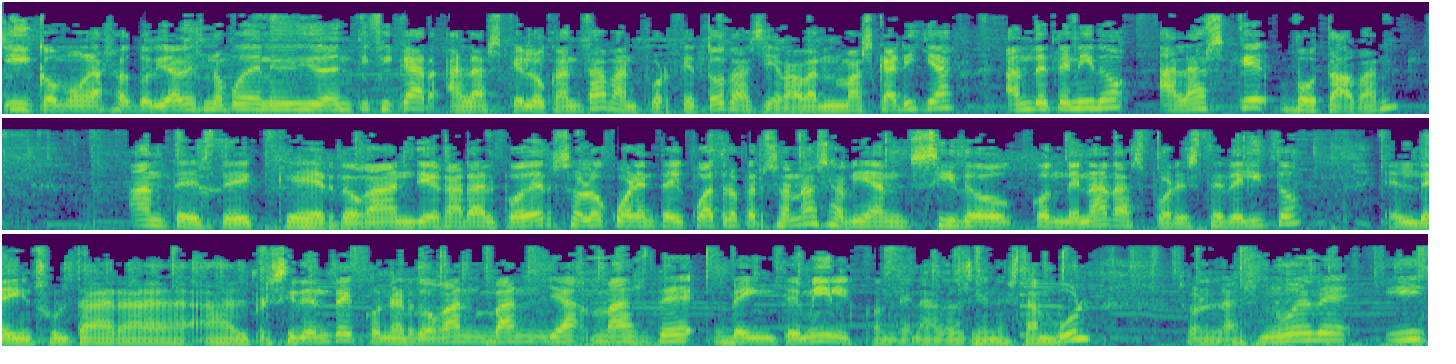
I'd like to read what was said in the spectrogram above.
y como las autoridades no pueden identificar a las que lo cantaban porque todas llevaban mascarilla, han detenido a las que votaban. Antes de que Erdogan llegara al poder, solo 44 personas habían sido condenadas por este delito, el de insultar a- al presidente. Con Erdogan van ya más de 20.000 condenados. Y en Estambul son las 9 y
